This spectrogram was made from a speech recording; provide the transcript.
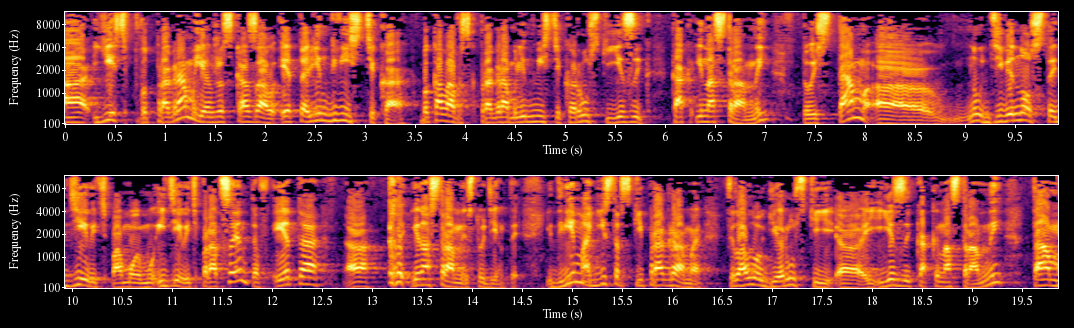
А есть вот программа, я уже сказал, это лингвистика, бакалаврская программа лингвистика, русский язык как иностранный. То есть там а, ну, 99, по-моему, и 9 процентов это а, иностранные студенты. И две магистрские программы. Филология, русский а, язык как иностранный. Там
